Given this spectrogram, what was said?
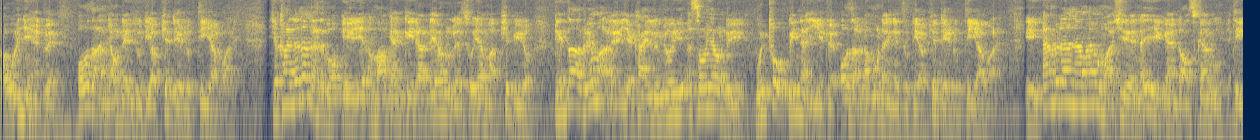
ပတ်ဝန်းကျင်အတွက်ဩဇာညောင်းတဲ့လူတယောက်ဖြစ်တယ်လို့သိရပါတယ်။ရခိုင်လက်နက်ကန်သဘော A ရဲ့အမာကန်ကေတာတယောက်လို့လည်းဆိုရမှာဖြစ်ပြီးတော့ဒေတာတွင်းမှာလည်းရခိုင်လူမျိုးရေးအစွန်းရောက်တွေဝှထုတ်ပေးနိုင်ရေးအတွက်ဩဇာလွှမ်းမိုးနိုင်တဲ့သူတယောက်ဖြစ်တယ်လို့သိရပါတယ်။ဒီအမ်ဘဒန်နာမိုင်းပေါ်မှာရှိတဲ့နေရီကန်တောင်စကန်ကိုဒီ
